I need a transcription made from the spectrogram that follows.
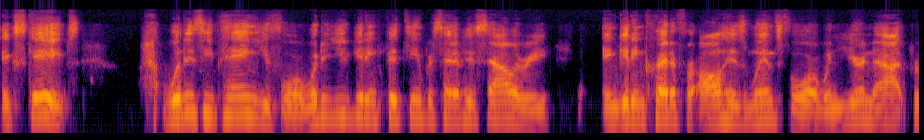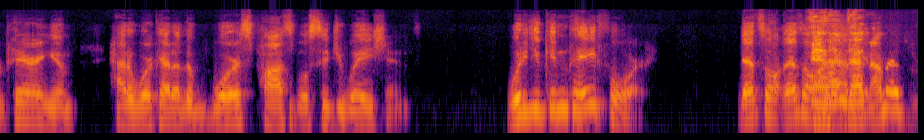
escapes, what is he paying you for? What are you getting 15% of his salary and getting credit for all his wins for when you're not preparing him how to work out of the worst possible situations? What are you getting paid for? That's all. That's all I'm asking. I'm, asking.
